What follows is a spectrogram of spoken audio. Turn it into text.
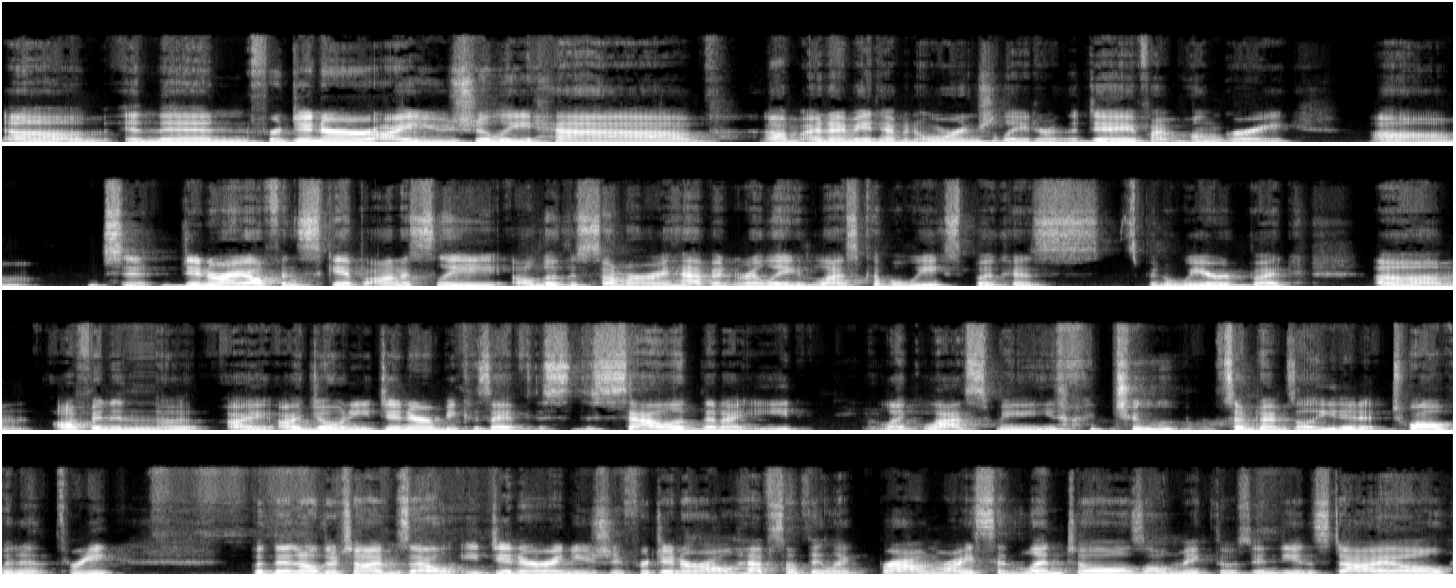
Um, and then for dinner, I usually have, um, and I may have an orange later in the day if I'm hungry. Um, dinner I often skip, honestly. Although the summer I haven't really the last couple weeks because it's been weird. But um, often in the I, I don't eat dinner because I have this, this salad that I eat like lasts me two. Sometimes I'll eat it at twelve and at three. But then other times I'll eat dinner, and usually for dinner I'll have something like brown rice and lentils. I'll make those Indian style.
